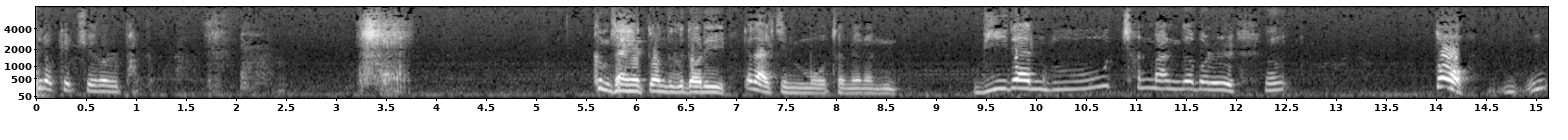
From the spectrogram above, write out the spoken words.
이렇게 죄를 받는구나. 금생에 또 너희들이 깨달지 못하면은 미래 누천만 급을 응? 또 응?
